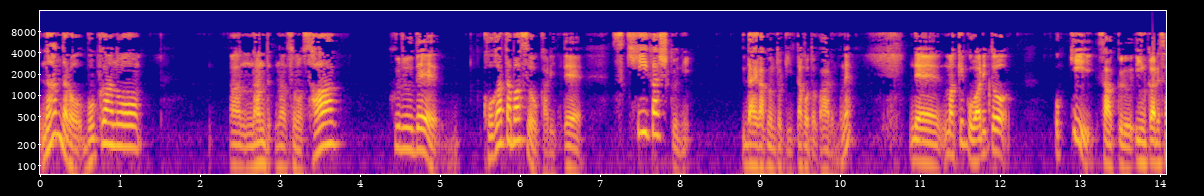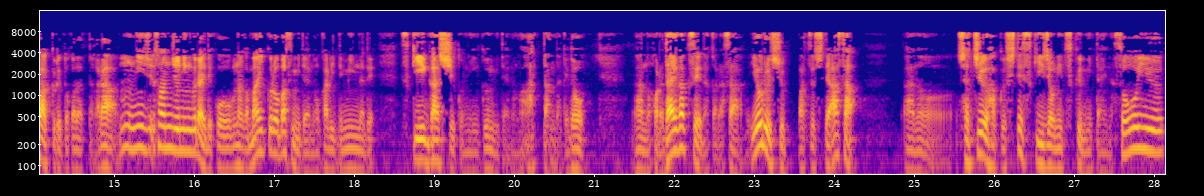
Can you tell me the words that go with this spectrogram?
なんだろう、僕あの、あの、なんで、なそのサークルで小型バスを借りて、スキー合宿に大学の時行ったことがあるのね。で、まあ、結構割と、大きいサークル、インカレサークルとかだったから、もう20、30人ぐらいでこう、なんかマイクロバスみたいなのを借りてみんなでスキー合宿に行くみたいなのがあったんだけど、あの、ほら、大学生だからさ、夜出発して朝、あの、車中泊してスキー場に着くみたいな、そういう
